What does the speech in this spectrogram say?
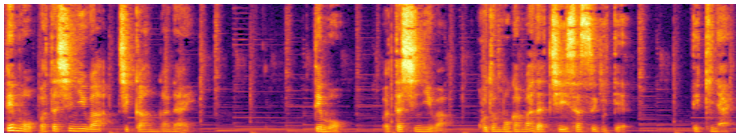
でも私には時間がない。でも私には子供がまだ小さすぎてできない。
